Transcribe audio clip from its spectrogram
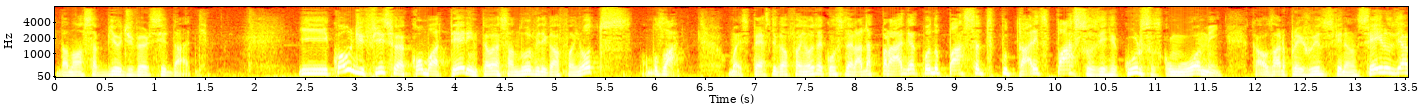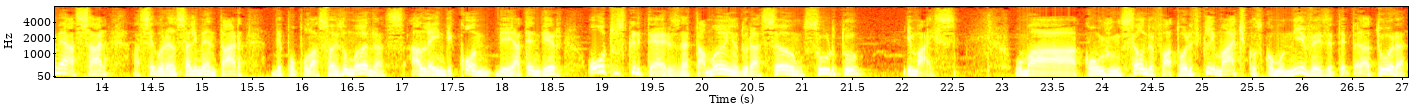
da nossa biodiversidade. E quão difícil é combater então essa nuvem de gafanhotos? Vamos lá. Uma espécie de gafanhoto é considerada praga quando passa a disputar espaços e recursos com o homem, causar prejuízos financeiros e ameaçar a segurança alimentar de populações humanas, além de, de atender outros critérios, né? tamanho, duração, surto e mais uma conjunção de fatores climáticos como níveis de temperatura,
